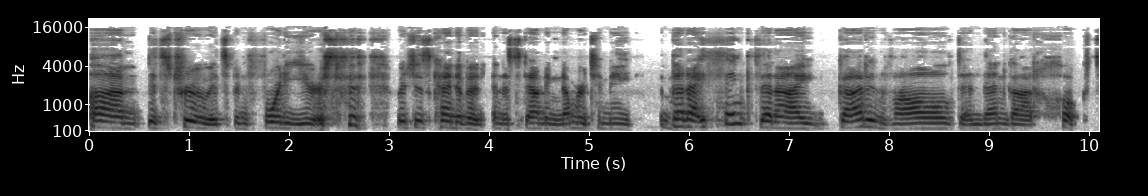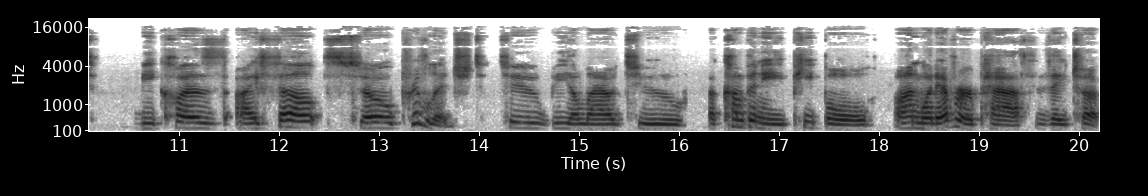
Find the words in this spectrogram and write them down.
Um, it's true. It's been 40 years, which is kind of a, an astounding number to me. But I think that I got involved and then got hooked because I felt so privileged to be allowed to accompany people on whatever path they took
